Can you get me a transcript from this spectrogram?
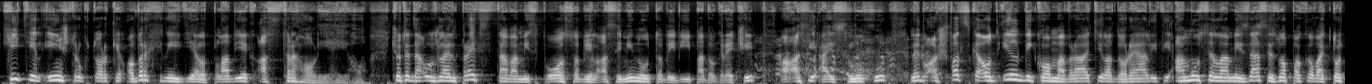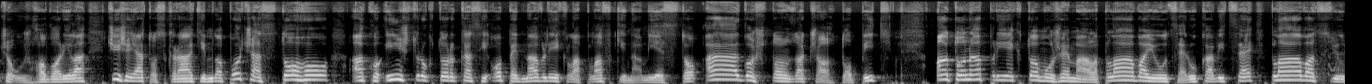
chytil inštruktorke o vrchný diel plaviek a strhol jej ho. Čo teda už len predstava mi spôsobil asi minútový výpadok reči a asi aj sluchu, lebo až facka od Ildiko ma vrátila do reality a musela mi zase zopakovať to, čo už hovorila, čiže ja to skrátim. No počas toho, ako inštruktorka si opäť navliekla plavky na miesto, Ágošton začal topiť a to napriek tomu, že mal plávajúce rukavice, plávaciu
